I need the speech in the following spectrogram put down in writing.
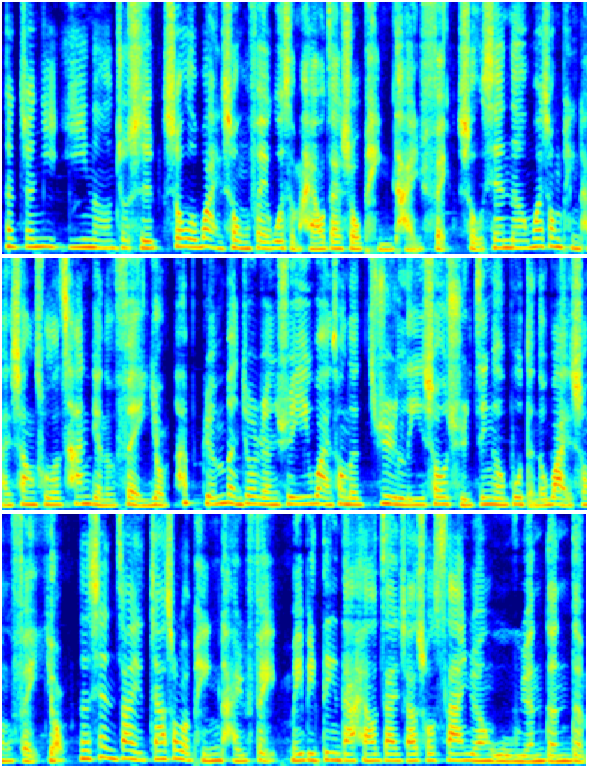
那争议一呢，就是收了外送费，为什么还要再收平台费？首先呢，外送平台上除了餐点的费用，它原本就仍需依外送的距离收取金额不等的外送费用。那现在加收了平台费，每笔订单还要再加收三元、五元等等。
